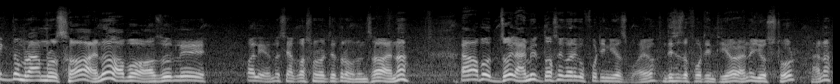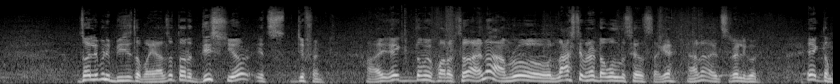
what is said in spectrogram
एकदम राम्रो छ होइन? अब हजुरले अहिले हेर्नुहोस् यहाँ कस्टमर त्यत्रो हुनुहुन्छ होइन? अब जहिले हामी दसैँ गरेको फोर्टिन इयर्स भयो। This is the fourteenth year होइन? यो स्टोर होइन? जहिले पनि बिजी त भइहाल्छ तर दिस इयर इट्स डिफ्रेन्ट है एकदमै फरक छ होइन? हाम्रो लास्ट इयरभन्दा डबल द सेल्स छ क्या होइन? इट्स रियली गुड एकदम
